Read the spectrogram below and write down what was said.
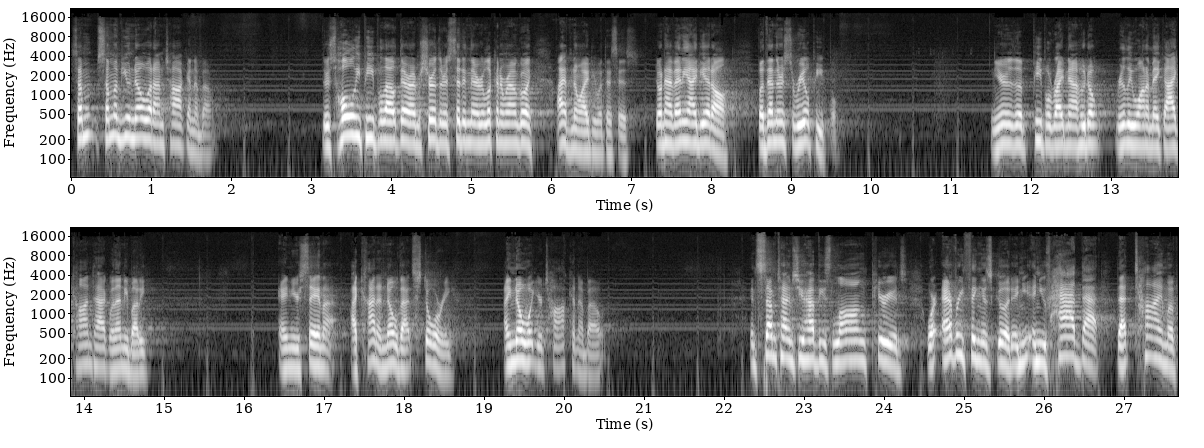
Some, some of you know what I'm talking about. There's holy people out there, I'm sure, that are sitting there looking around going, I have no idea what this is. Don't have any idea at all. But then there's the real people. You're the people right now who don't really want to make eye contact with anybody. And you're saying, I, I kind of know that story. I know what you're talking about. And sometimes you have these long periods where everything is good, and, you, and you've had that, that time of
